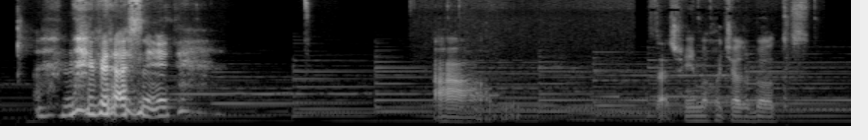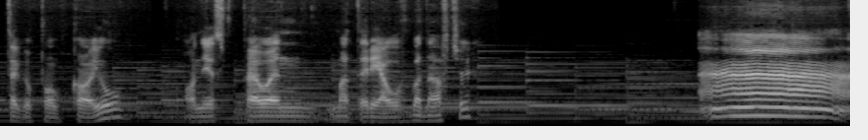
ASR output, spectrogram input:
najwyraźniej. A zacznijmy chociażby od tego pokoju. On jest pełen materiałów badawczych. A,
